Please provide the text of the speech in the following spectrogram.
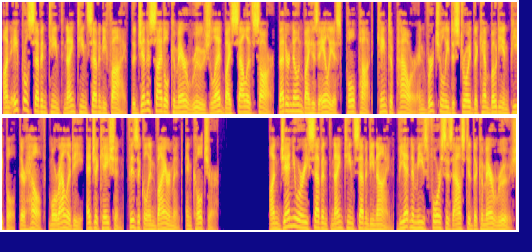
On April 17, 1975, the genocidal Khmer Rouge led by Saloth Sar, better known by his alias, Pol Pot, came to power and virtually destroyed the Cambodian people, their health, morality, education, physical environment, and culture. On January 7, 1979, Vietnamese forces ousted the Khmer Rouge.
